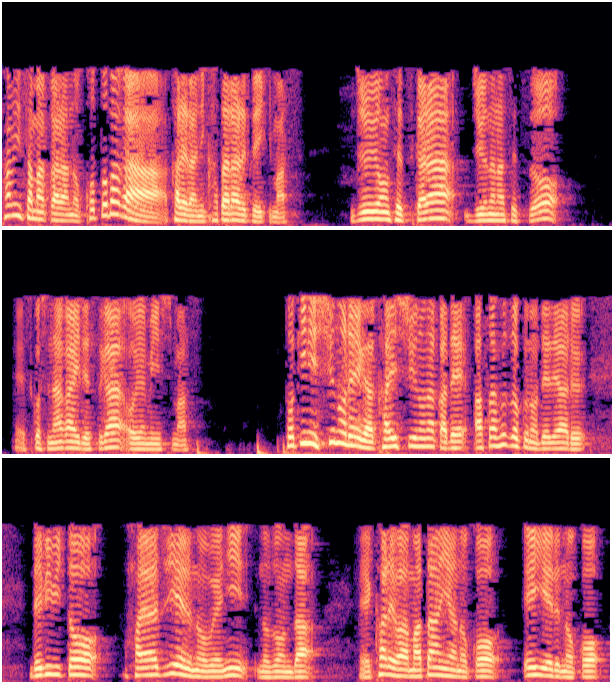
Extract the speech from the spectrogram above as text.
神様からの言葉が彼らに語られていきます。14節から17節を少し長いですがお読みします。時に主の霊が改宗の中でアサフ族の出であるレビ人ハヤジエルの上に臨んだ。え彼はマタンヤの子、エイエルの子、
